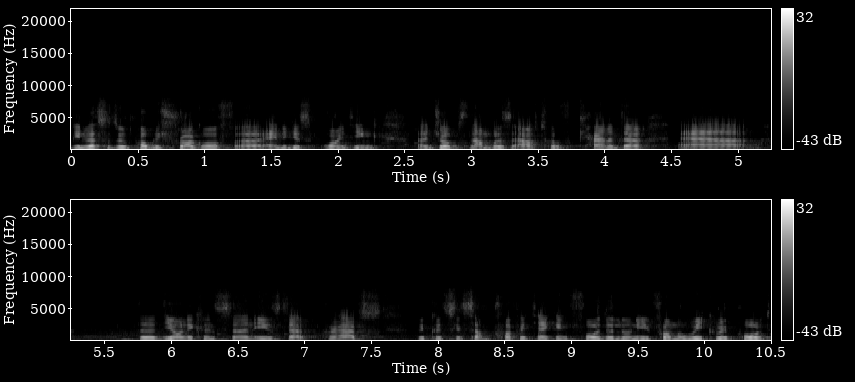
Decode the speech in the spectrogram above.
investors will probably shrug off any disappointing jobs numbers out of Canada. The, the only concern is that perhaps we could see some profit taking for the loonie from a weak report,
